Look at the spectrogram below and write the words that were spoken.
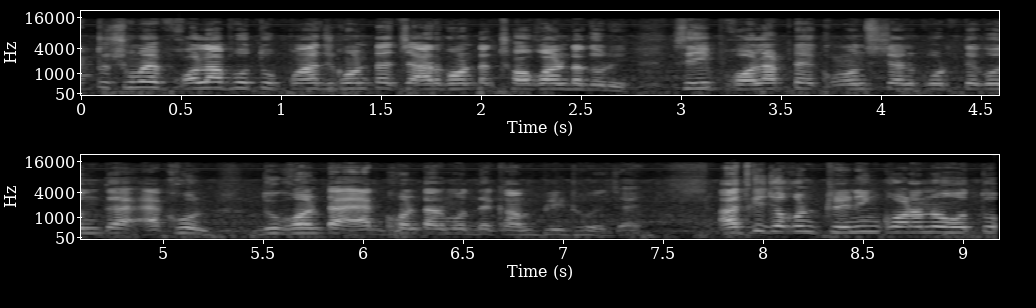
একটা সময় ফলাপ হতো, পাঁচ ঘণ্টা, চার ঘণ্টা, ছ ঘণ্টা ধরে, সেই ফলাপটায় কনস্ট্যান্ট করতে করতে এখন দু ঘণ্টা, এক ঘণ্টার মধ্যে কমপ্লিট হয়ে যায়। আজকে যখন ট্রেনিং করানো হতো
